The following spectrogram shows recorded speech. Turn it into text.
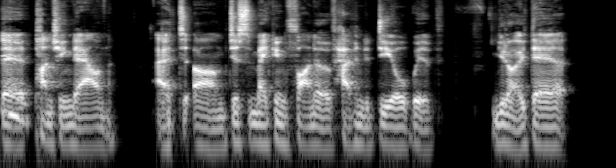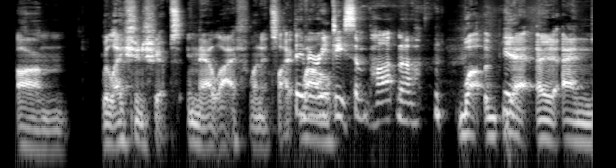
They're punching down at um just making fun of having to deal with, you know, their um relationships in their life when it's like they're well, very decent partner well, Yeah. yeah, and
